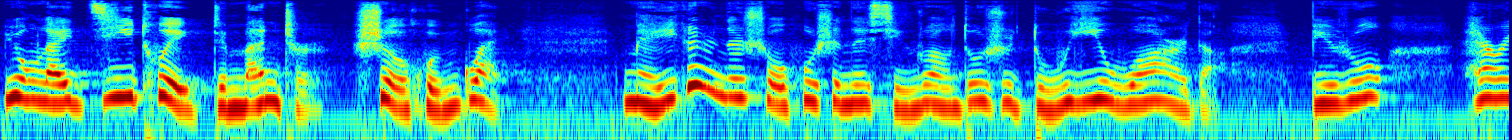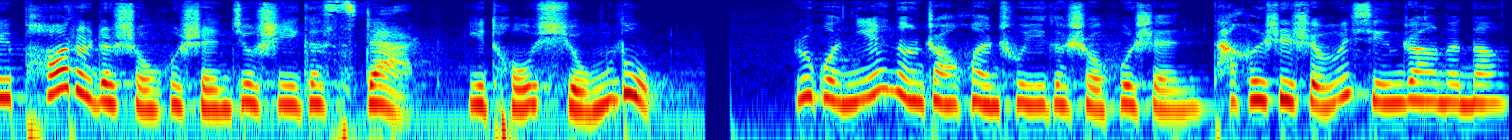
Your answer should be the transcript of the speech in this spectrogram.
用来击退 Dementor 摄魂怪。每一个人的守护神的形状都是独一无二的，比如 Harry Potter 的守护神就是一个 stag，一头雄鹿。如果你也能召唤出一个守护神，它会是什么形状的呢？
